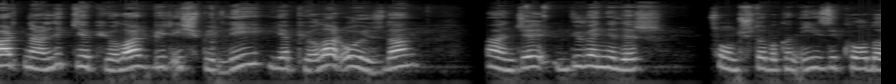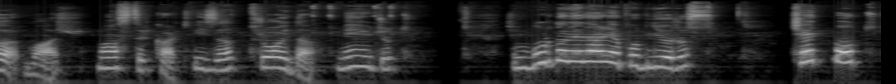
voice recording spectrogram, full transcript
partnerlik yapıyorlar, bir işbirliği yapıyorlar. O yüzden bence güvenilir. Sonuçta bakın EasyCo'da var. Mastercard, Visa, Troy'da mevcut. Şimdi burada neler yapabiliyoruz? Chatbot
